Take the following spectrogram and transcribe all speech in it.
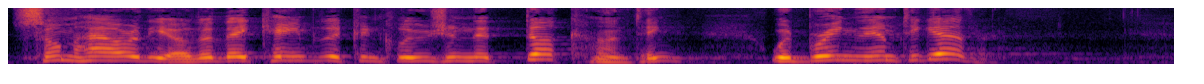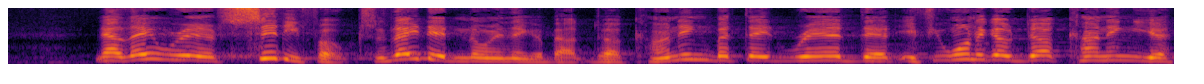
somehow or the other, they came to the conclusion that duck hunting would bring them together. Now, they were city folks, so they didn't know anything about duck hunting, but they'd read that if you want to go duck hunting, you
